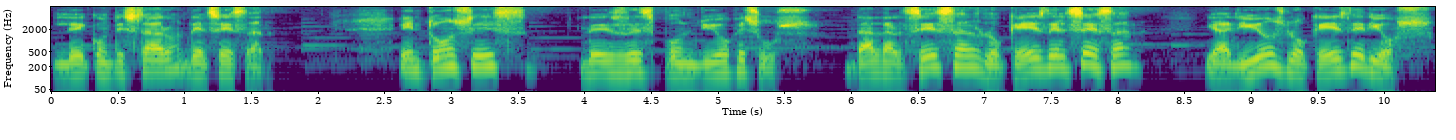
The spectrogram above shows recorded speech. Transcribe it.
Le contestaron, del César. Entonces les respondió Jesús, dad al César lo que es del César y a Dios lo que es de Dios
